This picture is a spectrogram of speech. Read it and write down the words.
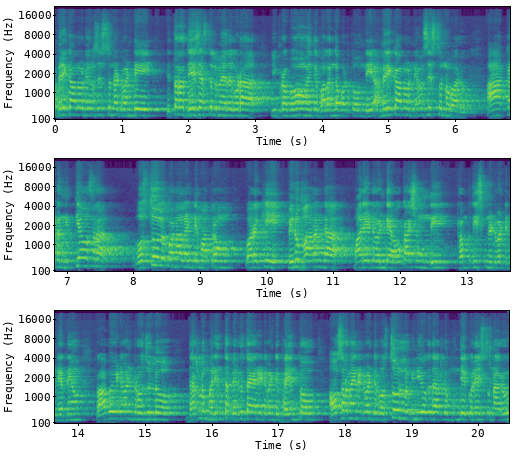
అమెరికాలో నివసిస్తున్నటువంటి ఇతర దేశస్తుల మీద కూడా ఈ ప్రభావం అయితే బలంగా పడుతోంది. అమెరికాలో నివసిస్తున్న వారు ఆ అక్కడ నిత్యావసర వస్తువులు కొనాలంటే మాత్రం వారికి పెనుభారంగా మారేటువంటి అవకాశం ఉంది. ట్రంప్ తీసుకున్నటువంటి నిర్ణయం. రాబోయేటువంటి రోజుల్లో ధరలు మరింత పెరుగుతాయనేటువంటి భయంతో అవసరమైనటువంటి వస్తువులను వినియోగదారులు ముందే కొనేస్తున్నారు.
